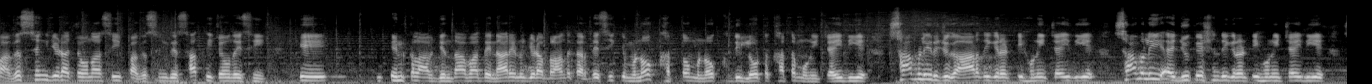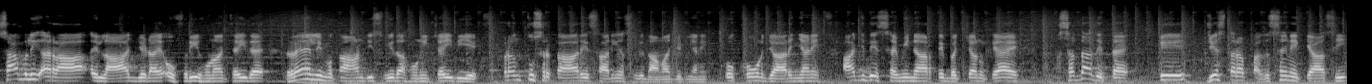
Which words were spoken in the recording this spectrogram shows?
ਭਗਤ ਸਿੰਘ ਜਿਹੜਾ ਚਾਹੁੰਦਾ ਸੀ, ਭਗਤ ਸਿੰਘ ਦੇ ਸਾਥੀ ਚਾਹੁੰਦੇ ਸੀ ਕਿ ਇਨਕਲਾਬ ਜਿੰਦਾਬਾਦ ਦੇ ਨਾਰੇ ਨੂੰ ਜਿਹੜਾ ਬੁਲੰਦ ਕਰਦੇ ਸੀ ਕਿ ਮਨੁੱਖ ਖਤਮ ਮਨੁੱਖ ਦੀ ਲੁੱਟ ਖਤਮ ਹੋਣੀ ਚਾਹੀਦੀ ਹੈ ਸਭ ਲਈ ਰੁਜ਼ਗਾਰ ਦੀ ਗਾਰੰਟੀ ਹੋਣੀ ਚਾਹੀਦੀ ਹੈ ਸਭ ਲਈ ਐਜੂਕੇਸ਼ਨ ਦੀ ਗਾਰੰਟੀ ਹੋਣੀ ਚਾਹੀਦੀ ਹੈ ਸਭ ਲਈ ਅਰਾ- ਇਲਾਜ ਜਿਹੜਾ ਹੈ ਉਹ ਫ੍ਰੀ ਹੋਣਾ ਚਾਹੀਦਾ ਹੈ ਰਹਿਣ ਲਈ ਮਕਾਨ ਦੀ ਸੁਵਿਧਾ ਹੋਣੀ ਚਾਹੀਦੀ ਹੈ ਪਰੰਤੂ ਸਰਕਾਰ ਇਹ ਸਾਰੀਆਂ ਸੁਵਿਧਾਵਾਂ ਜਿਹੜੀਆਂ ਨੇ ਉਹ ਖੋਣ ਜਾ ਰਹੀਆਂ ਨੇ। ਅੱਜ ਦੇ ਸੈਮੀਨਾਰ ਤੇ ਬੱਚਿਆਂ ਨੂੰ ਕਿਹਾ ਹੈ ਸੱਦਾ ਦਿੱਤਾ ਹੈ ਕਿ ਜਿਸ ਤਰ੍ਹਾਂ ਭਗਤ ਸਿੰਘ ਨੇ ਕਿਹਾ ਸੀ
